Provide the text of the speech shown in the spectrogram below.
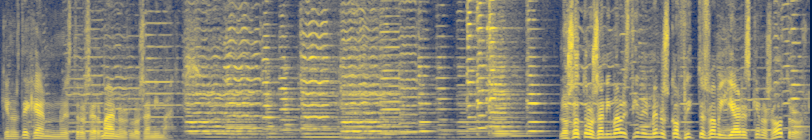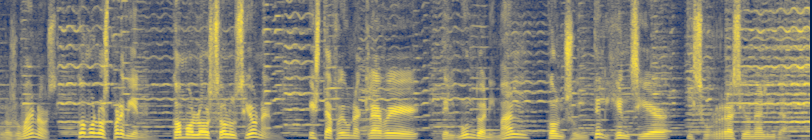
que nos dejan nuestros hermanos los animales. Los otros animales tienen menos conflictos familiares que nosotros, los humanos. ¿Cómo los previenen? ¿Cómo los solucionan? Esta fue una clave del mundo animal con su inteligencia y su racionalidad.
